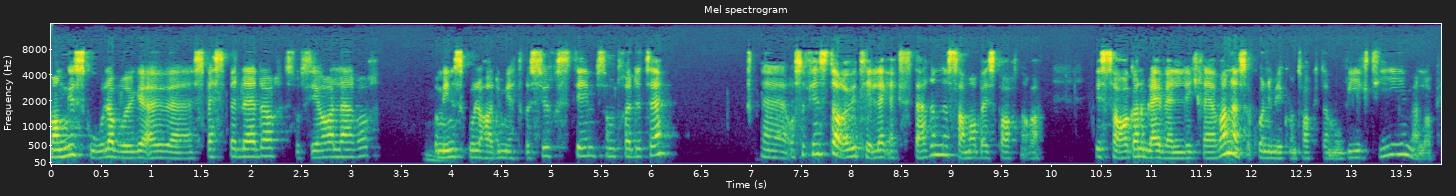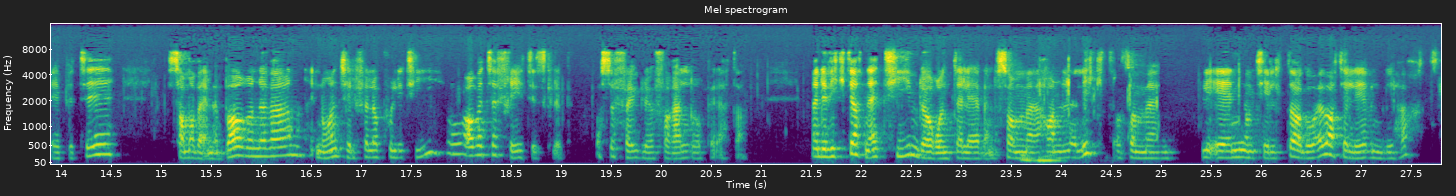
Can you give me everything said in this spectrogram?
Mange skoler bruker òg eh, spespedleder, sosiallærer. På min skole hadde vi et ressursteam som trødde til. Eh, og så finnes det òg i tillegg eksterne samarbeidspartnere. Hvis sakene ble veldig krevende, så kunne vi kontakte mobilteam eller PPT, samarbeide med barnevern, i noen tilfeller politi, og av og til fritidsklubb. Og selvfølgelig foreldre oppi dette. Men det er viktig at det er et team rundt eleven som eh, handler likt, og som eh, blir enige om tiltak, og òg at eleven blir hørt.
